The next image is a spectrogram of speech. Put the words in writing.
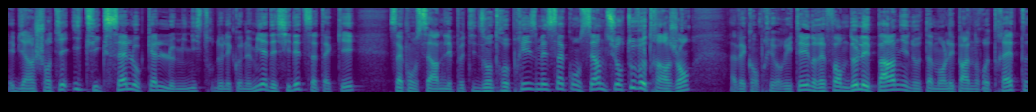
Eh bien un chantier XXL auquel le ministre de l'économie a décidé de s'attaquer. Ça concerne les petites entreprises mais ça concerne surtout votre argent avec en priorité une réforme de l'épargne, notamment l'épargne retraite.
